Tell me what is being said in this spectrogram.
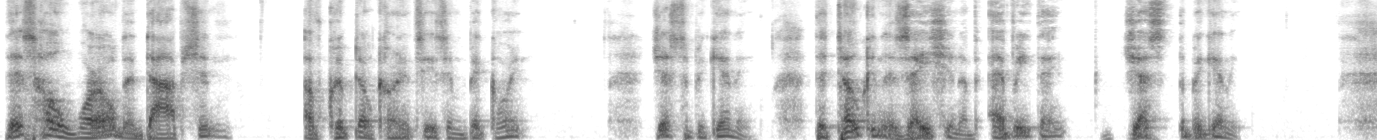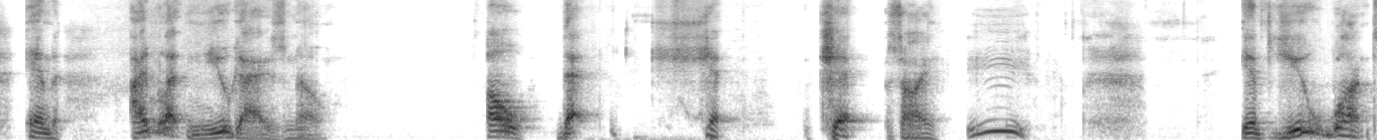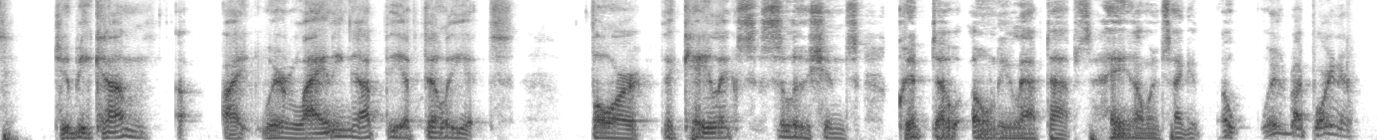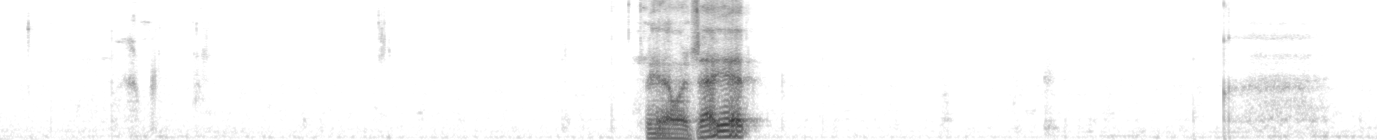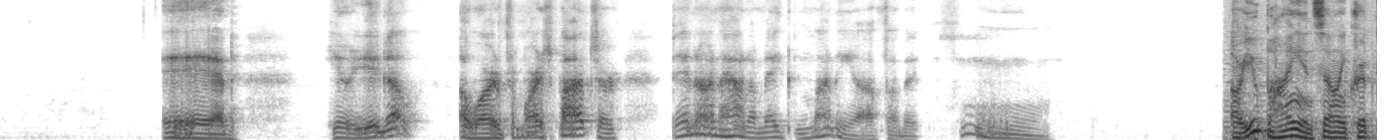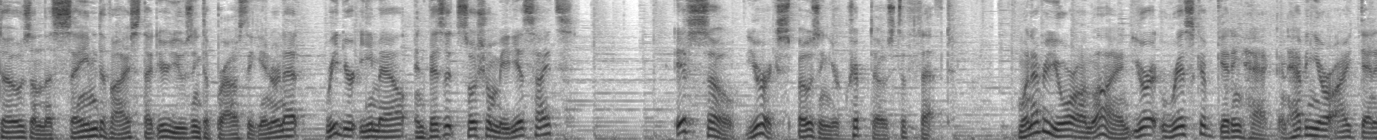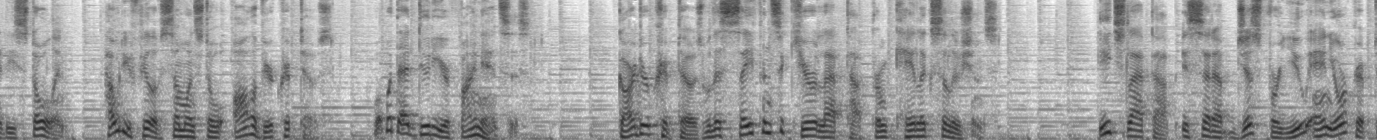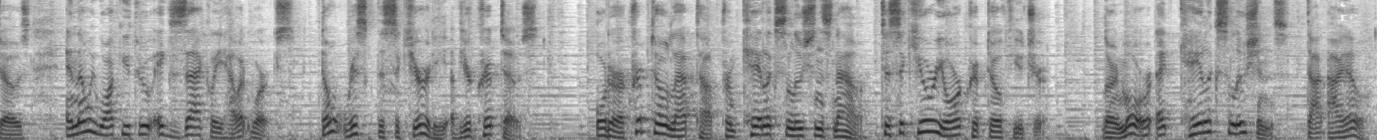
This whole world adoption of cryptocurrencies and Bitcoin, just the beginning. The tokenization of everything just the beginning. And I'm letting you guys know. Oh, that shit, shit, sorry. If you want to become, uh, all right, we're lining up the affiliates for the Calyx Solutions crypto only laptops. Hang on one second. Oh, Where's my pointer? Yeah, one second. And here you go. A word from our sponsor. Then on how to make money off of it. Hmm. Are you buying and selling cryptos on the same device that you're using to browse the internet, read your email, and visit social media sites? If so, you're exposing your cryptos to theft. Whenever you're online, you're at risk of getting hacked and having your identity stolen. How would you feel if someone stole all of your cryptos? What would that do to your finances? Guard your cryptos with a safe and secure laptop from Calyx Solutions. Each laptop is set up just for you and your cryptos, and then we walk you through exactly how it works. Don't risk the security of your cryptos. Order a crypto laptop from Calyx Solutions now to secure your crypto future. Learn more at calyxsolutions.io.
